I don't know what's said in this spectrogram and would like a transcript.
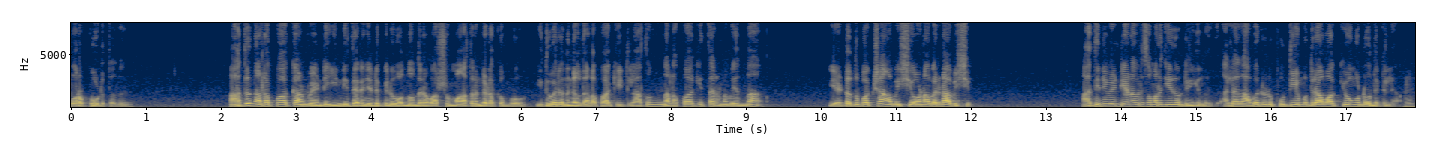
ഉറപ്പ് കൊടുത്തത് അത് നടപ്പാക്കാൻ വേണ്ടി ഇനി തെരഞ്ഞെടുപ്പിന് ഒന്നൊന്നര വർഷം മാത്രം കിടക്കുമ്പോൾ ഇതുവരെ നിങ്ങൾ നടപ്പാക്കിയിട്ടില്ല. അതൊന്നും നടപ്പാക്കി തരണം എന്ന ഇടതുപക്ഷ ആവശ്യമാണ് അവരുടെ ആവശ്യം. അതിനു വേണ്ടിയാണ് അവർ സമരം ചെയ്തുകൊണ്ടിരിക്കുന്നത്. അല്ലാതെ അവരൊരു പുതിയ മുദ്രാവാക്യവും കൊണ്ടുവന്നിട്ടില്ല. അപ്പം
